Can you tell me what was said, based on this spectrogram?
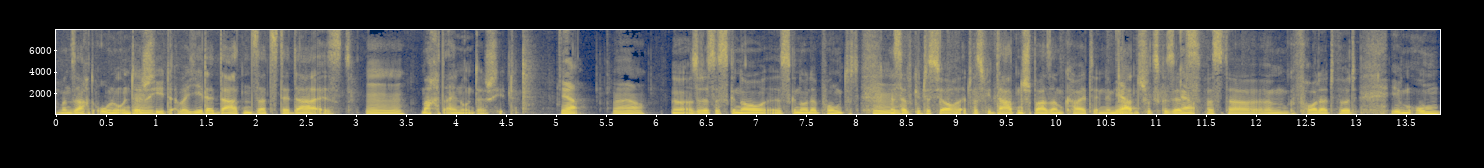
Man sagt ohne Unterschied, mhm. aber jeder Datensatz, der da ist, mhm. macht einen Unterschied. Ja, ja. Also das ist genau, ist genau der Punkt. Mhm. Deshalb gibt es ja auch etwas wie Datensparsamkeit in dem ja. Datenschutzgesetz, ja. was da ähm, gefordert wird, eben um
